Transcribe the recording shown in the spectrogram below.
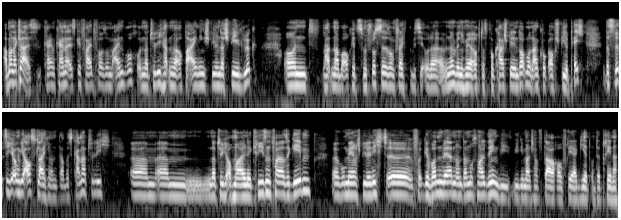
Aber na klar, es, kein, keiner ist gefeit vor so einem Einbruch und natürlich hatten wir auch bei einigen Spielen das Spiel Glück und hatten aber auch jetzt zum Schluss der Saison vielleicht ein bisschen, oder ne, wenn ich mir auch das Pokalspiel in Dortmund angucke, auch Spiel Pech. Das wird sich irgendwie ausgleichen. Und aber es kann natürlich ähm, ähm, natürlich auch mal eine Krisenphase geben, äh, wo mehrere Spiele nicht äh, gewonnen werden und dann muss man halt sehen, wie, wie die Mannschaft darauf reagiert und der Trainer.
